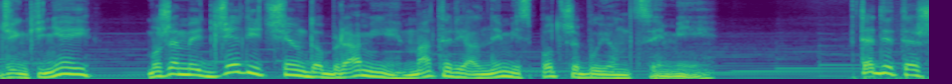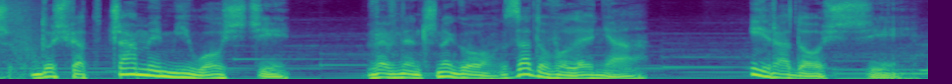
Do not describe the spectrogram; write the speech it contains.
Dzięki niej możemy dzielić się dobrami materialnymi z potrzebującymi. Wtedy też doświadczamy miłości, wewnętrznego zadowolenia i radości.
